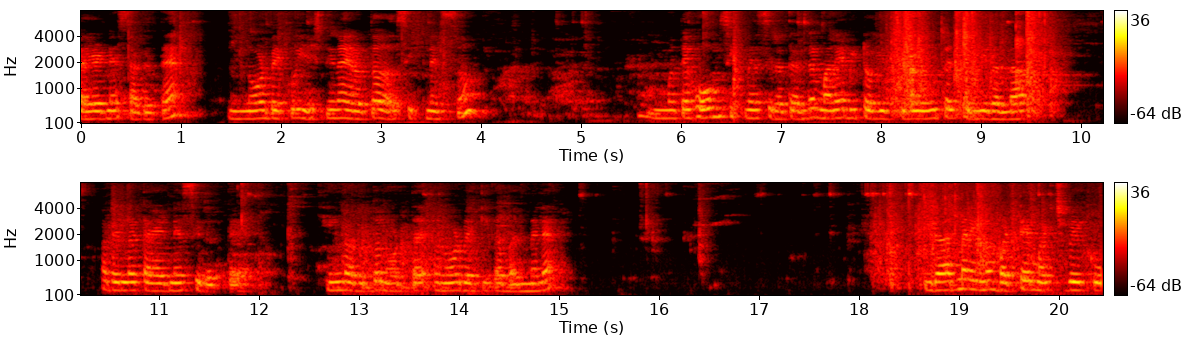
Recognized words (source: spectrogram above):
ಟಯರ್ಡ್ನೆಸ್ ಆಗುತ್ತೆ. ನೋಡಬೇಕು ಎಷ್ಟು ದಿನ ಇರುತ್ತೋ ಸಿಕ್ನೆಸ್ಸು ಮತ್ತು ಹೋಮ್ ಸಿಕ್ನೆಸ್ ಇರುತ್ತೆ ಅಂದರೆ ಮನೆ ಬಿಟ್ಟು ಹೋಗಿರ್ತೀವಿ ಊಟ ಚೆನ್ನಾಗಿರಲ್ಲ ಅದೆಲ್ಲ ಟಯರ್ಡ್ನೆಸ್ ಇರುತ್ತೆ. ಹಿಂಗಾಗುತ್ತೋ ನೋಡ್ತಾ, ನೋಡಬೇಕೀಗ ಬಂದಮೇಲೆ. ಇದಾದಮೇಲೆ ಇನ್ನೂ ಬಟ್ಟೆ ಮಡಚಬೇಕು.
